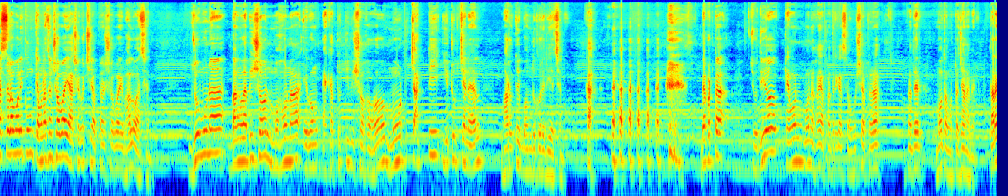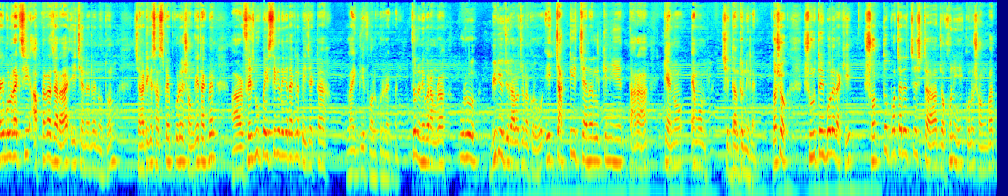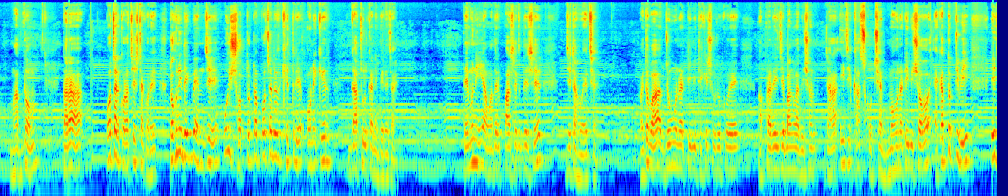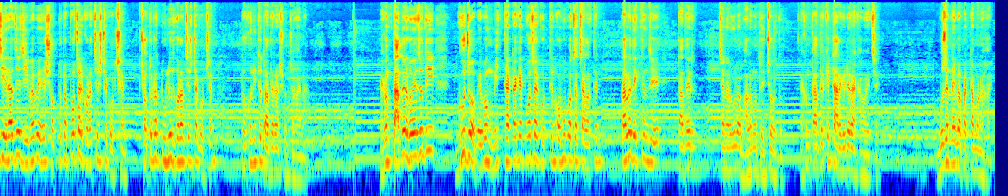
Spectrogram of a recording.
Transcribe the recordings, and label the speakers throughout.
Speaker 1: আসসালামু আলাইকুম, কেমন আছেন সবাই? আশা করছি আপনারা সবাই ভালো আছেন। যমুনা, বাংলা ভীষণ মোহনা এবং একাত্তর টিভি সহ মোট চারটি ইউটিউব চ্যানেল ভারতে বন্ধ করে দিয়েছেন। ব্যাপারটা যদিও কেমন মনে হয় আপনাদের কাছে, অবশ্যই আপনারা আপনাদের মতামতটা জানাবেন। তার আগে বলে রাখছি, আপনারা যারা এই চ্যানেলে নতুন, চ্যানেলটিকে সাবস্ক্রাইব করে সঙ্গেই থাকবেন আর ফেসবুক পেজ থেকে দেখে থাকলে পেজে একটা লাইক দিয়ে ফলো করে রাখবেন। চলুন, এবার আমরা পুরো ভিডিও জুড়ে আলোচনা করব এই চারটি চ্যানেলকে নিয়ে তারা কেন এমন সিদ্ধান্ত নিলেন। দর্শক, শুরুতেই বলে রাখি, সত্য প্রচারের চেষ্টা যখনই কোনো সংবাদ মাধ্যম তারা প্রচার করার চেষ্টা করে, তখনই দেখবেন যে ওই সত্যটা প্রচারের ক্ষেত্রে অনেকের গা চুলকানি বেড়ে যায়। তেমনি আমাদের পাশের দেশের যেটা হয়েছে। হয়তোবা যমুনা টিভি থেকে শুরু করে আপনার এই যে বাংলা ভীষণ যারা এই যে কাজ করছেন, মোহনা টিভি সহ একাত্তর টিভি, এই যে এরা যে যেভাবে সত্যটা প্রচার করার চেষ্টা করছেন, সত্যটা তুলে ধরার চেষ্টা করছেন, তখনই তো তাদের আর সহ্য হয় না। এখন তাদের হয়ে যদি গুজব এবং মিথ্যাটাকে প্রচার করতেন, অপপ্রচার চালাতেন, তাহলে দেখতেন যে তাদের চ্যানেলগুলো ভালো মতোই চলতো। এখন তাদেরকে টার্গেটে রাখা হয়েছে। বুঝেন নাই ব্যাপারটা মনে হয়।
